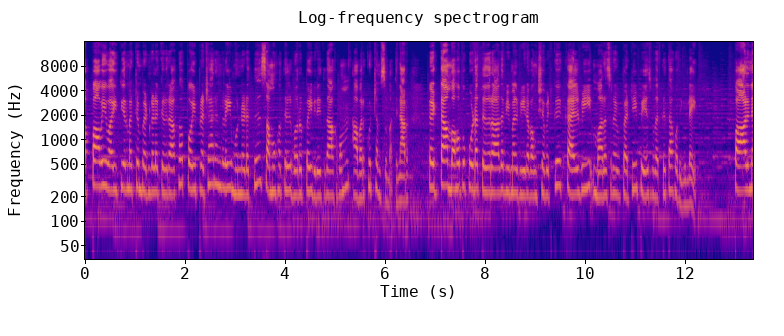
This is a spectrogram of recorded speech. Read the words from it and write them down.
அப்பாவி வைத்தியர் மற்றும் பெண்களுக்கு எதிராக பொய் பிரச்சாரங்களை முன்னெடுத்து சமூகத்தில் வெறுப்பை விதைத்ததாகவும் அவர் குற்றம் சுமத்தினார். எட்டாம் வகுப்பு கூட தேராத விமல் வீரவங்சவிற்கு கல்வி மறுசீரமைப்பு பற்றி பேசுவதற்கு தகுதியில்லை. பாலின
